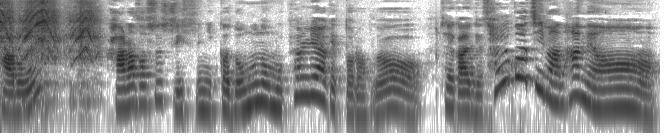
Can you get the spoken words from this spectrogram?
바로 갈아서 쓸 수 있으니까 너무너무 편리하겠더라고요. 제가 이제 설거지만 하면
